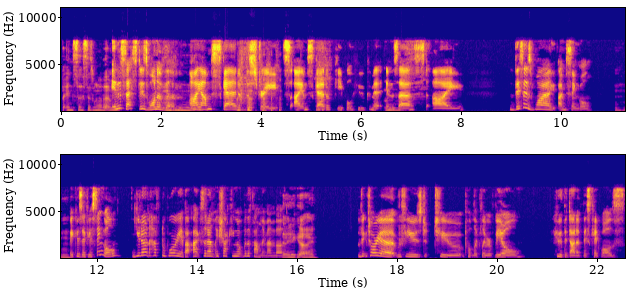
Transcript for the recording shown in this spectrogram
But incest is one of them. Incest is one of them. Mm. I am scared of the streets. I am scared of people who commit Mm. incest. I. This is why I'm single. Hmm Because if you're single, you don't have to worry about accidentally shacking up with a family member. There you go. Victoria refused to publicly reveal who the dad of this kid was.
